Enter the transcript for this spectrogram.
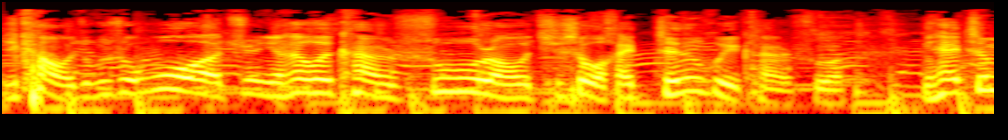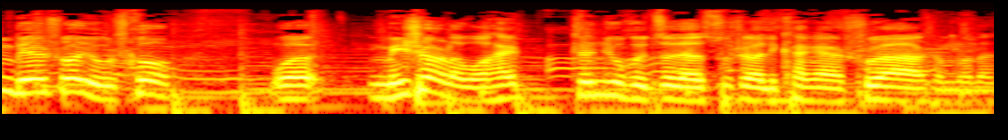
一看我就会说：“我去，你还会看书？”然后其实我还真会看书，你还真别说，有时候我没事了，我还真就会坐在宿舍里看看书啊什么的。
